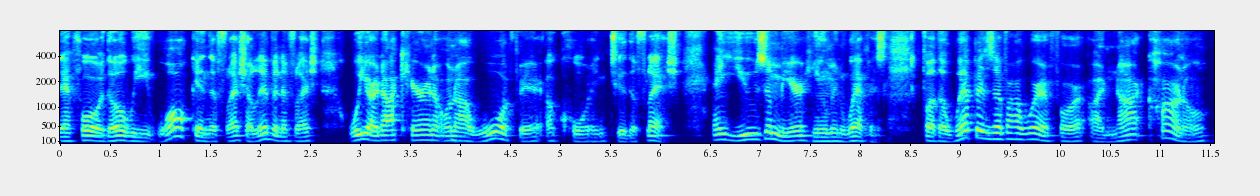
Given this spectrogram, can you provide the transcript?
Therefore, though we walk in the flesh or live in the flesh, we are not carrying on our warfare according to the flesh, and use a mere human weapons. For the weapons of our warfare are not carnal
